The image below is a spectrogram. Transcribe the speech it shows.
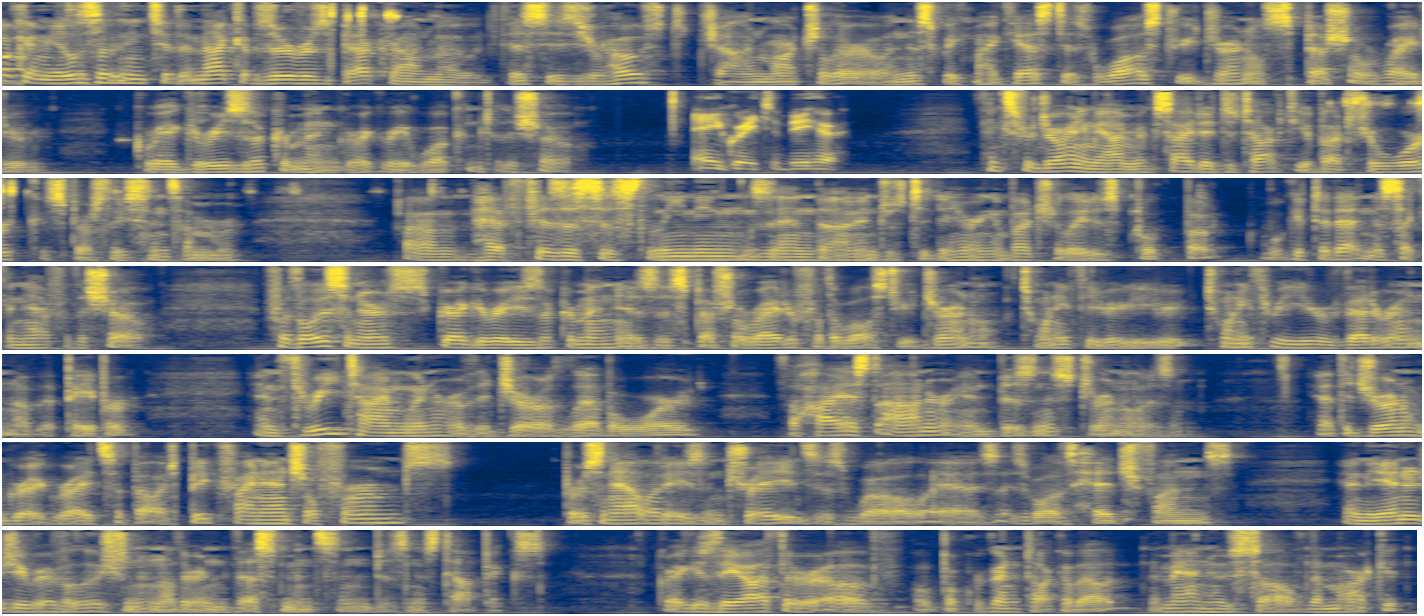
Welcome. You're listening to the Mac Observer's Background Mode. This is your host, John Martellaro, and this week my guest is Wall Street Journal special writer Gregory Zuckerman. Gregory, welcome to the show. Hey, great to be here. Thanks for joining me. I'm excited to talk to you about your work, especially since I'm um, have physicist leanings, and I'm interested in hearing about your latest book. But we'll get to that in the second half of the show. For the listeners, Gregory Zuckerman is a special writer for the Wall Street Journal, 23 year, 23 year veteran of the paper and three time winner of the Gerald Loeb Award, the highest honor in business journalism. At the Journal, Greg writes about big financial firms, personalities and trades, as well as, as well as hedge funds and the energy revolution and other investments and business topics. Greg is the author of a book we're going to talk about, The Man Who Solved the Market,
